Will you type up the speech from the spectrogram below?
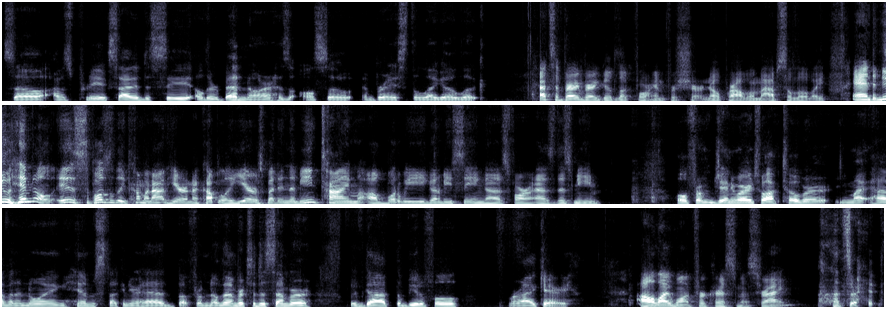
So I was pretty excited to see Elder Bednar has also embraced the Lego look. That's a very, very good look for him for sure. No problem. Absolutely. And the new hymnal is supposedly coming out here in a couple of years. But in the meantime, uh, what are we going to be seeing uh, as far as this meme? Well, from January to October, you might have an annoying hymn stuck in your head. But from November to December, we've got the beautiful Mariah Carey. All I want for Christmas, right? That's right.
